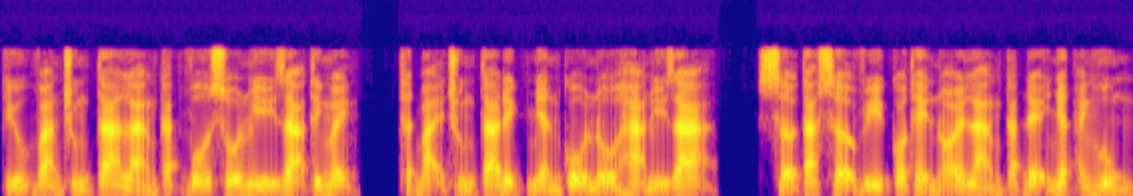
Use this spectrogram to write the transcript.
cứu van chúng ta làng cắt vô số nghỉ dạ tính mệnh, thất bại chúng ta địch nhân cổ nổ hạ nghỉ dạ, sở tác sở vi có thể nói làng cắt đệ nhất anh hùng,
